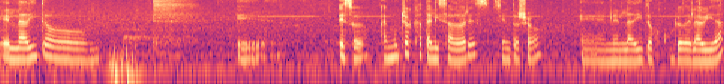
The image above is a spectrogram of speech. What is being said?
el ladito... Eh, eso, hay muchos catalizadores, siento yo, en el ladito oscuro de la vida.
